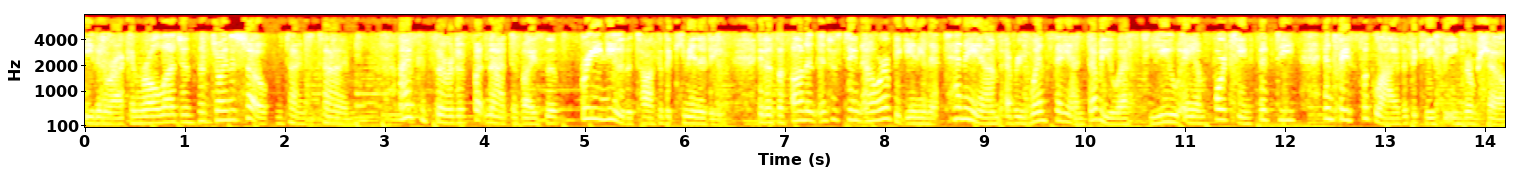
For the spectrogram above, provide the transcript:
Even rock and roll legends have joined the show from time to time. I'm conservative but not divisive, bringing you the talk of the community. It is a fun and interesting hour beginning at 10 a.m. every Wednesday on WSTU AM 1450 and Facebook Live at The Casey Ingram Show.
